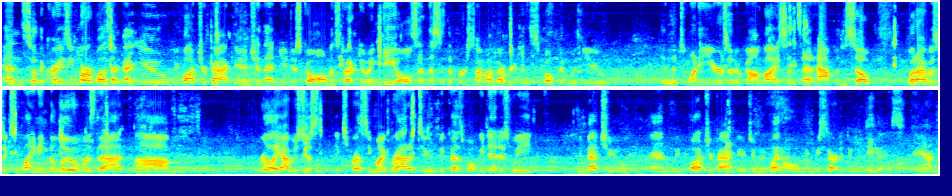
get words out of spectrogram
And so the crazy part was I met you, we bought your package, and then you just go home and start doing deals. And this is the first time I've ever even spoken with you in the 20 years that have gone by since that happened. So what I was explaining to Lou was that um, really I was just expressing my gratitude because what we did is we we met you and we bought your package and we went home and we started doing deals. And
